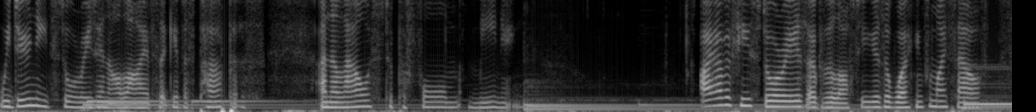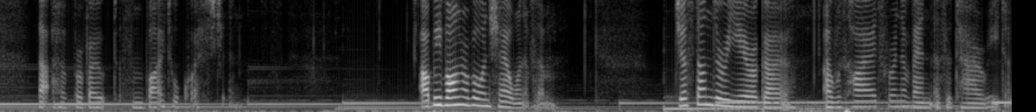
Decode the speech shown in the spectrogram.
We do need stories in our lives that give us purpose and allow us to perform meaning. I have a few stories over the last few years of working for myself that have provoked some vital questions. I'll be vulnerable and share one of them. Just under a year ago, I was hired for an event as a tarot reader.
